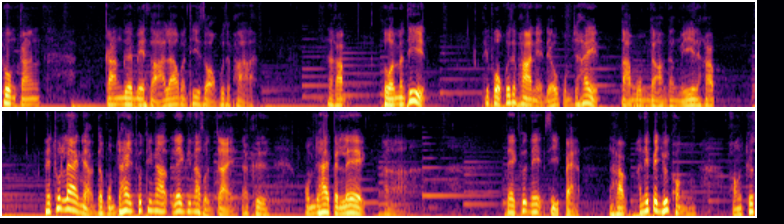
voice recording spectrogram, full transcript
ช่วงกลางกลางเดือนเมษาแล้ววันที่ 2พฤษภานะครับ ส่วนวันที่ 16 พฤษภาเนี่ยเดี๋ยวผมจะให้ตามมุมดาวดังนี้นะครับ ในชุดแรกเนี่ยเดี๋ยวผมจะให้ชุดที่น่าเลขที่น่าสนใจก็คือ ผมจะให้เป็นเลขเลขชุดนี้ 48 นะครับ อันนี้เป็นชุดของของชุด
